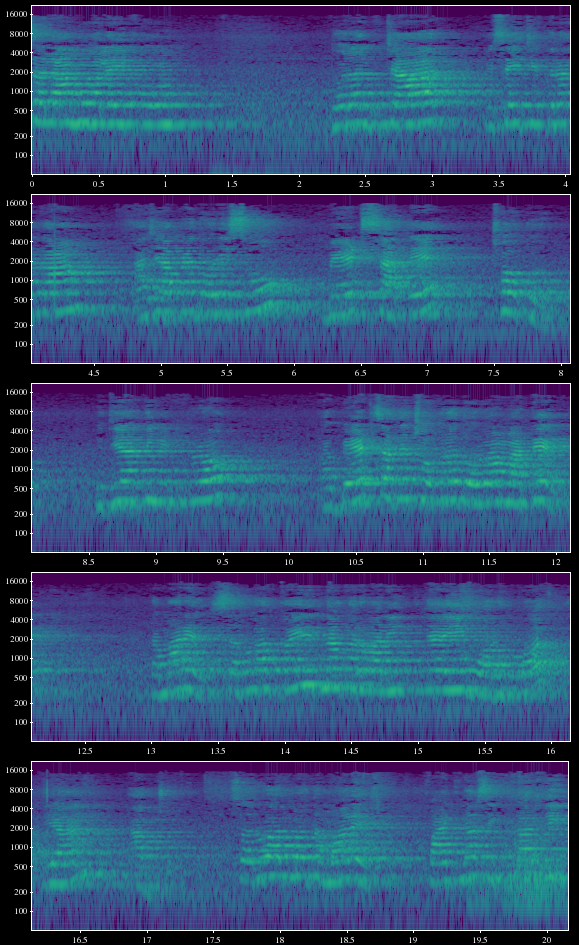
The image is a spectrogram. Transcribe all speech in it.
અસલામુ અલૈકુમ ધોરણ ચાર, વિષય ચિત્રકામ. આજે આપણે દોરીશું બેટ સાથે છોકરો. વિદ્યાર્થી મિત્રો, આ બેટ સાથે છોકરો દોરવા માટે તમારે શરૂઆત કઈ રીતના કરવાની તે અહીં બોર્ડ ઉપર ધ્યાન આપજો. શરૂઆતમાં તમારે પાંચના સિક્કાથી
